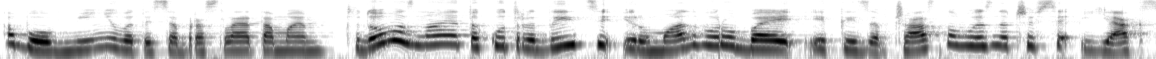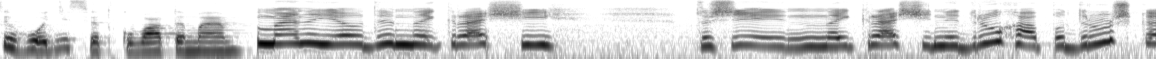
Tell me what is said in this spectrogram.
або обмінюватися браслетами. Чудово знає таку традицію і Роман Воробей, який завчасно визначився, як сьогодні святкуватиме. У мене є один найкращий, точніше, найкращий не друг, а подружка.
